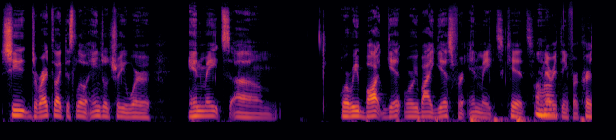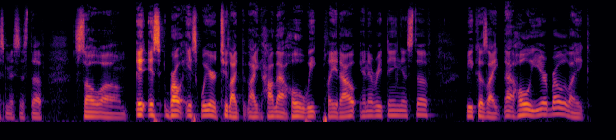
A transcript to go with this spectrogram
she directed like this little angel tree where inmates um where we bought get where we buy gifts for inmates kids and Uh-huh. everything for christmas and stuff. So um it, it's bro it's weird too like like how that whole week played out and everything and stuff because like that whole year bro like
